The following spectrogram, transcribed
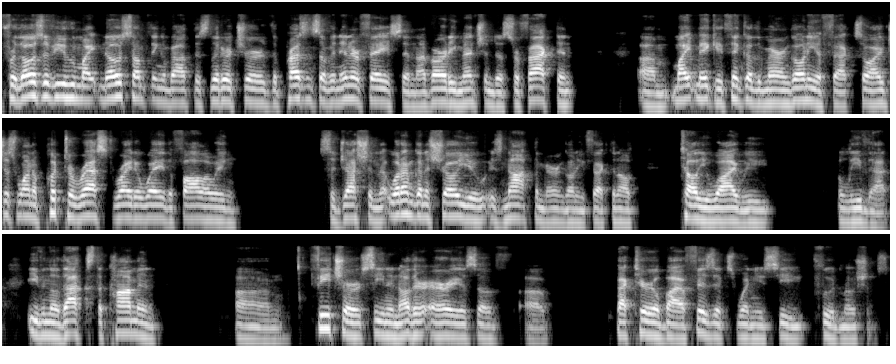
for those of you who might know something about this literature, the presence of an interface, and I've already mentioned a surfactant, um, might make you think of the Marangoni effect. So I just want to put to rest right away the following suggestion that what I'm going to show you is not the Marangoni effect, and I'll tell you why we believe that, even though that's the common um, feature seen in other areas of uh, bacterial biophysics when you see fluid motions.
